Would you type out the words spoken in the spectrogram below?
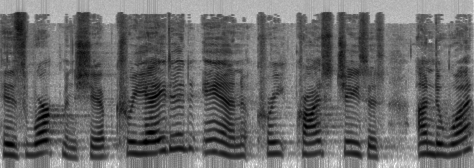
his workmanship, created in Christ Jesus unto what?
